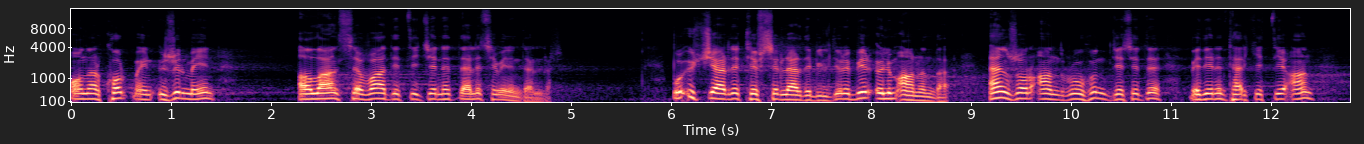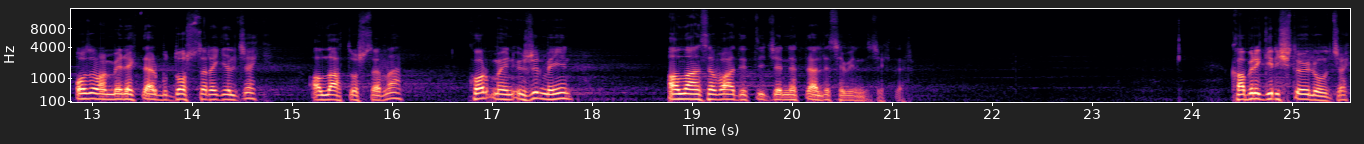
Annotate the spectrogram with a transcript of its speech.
Onlar korkmayın, üzülmeyin. Allah'ın size vaad ettiği cennetlerle sevinin derler. Bu üç yerde tefsirlerde bildiriyor. Bir ölüm anında. En zor an ruhun cesedi bedenin terk ettiği an o zaman melekler bu dostlara gelecek. Allah dostlarına korkmayın, üzülmeyin. Allah'ın size vaad ettiği cennetlerle sevinin diyecekler. Kabre girişte öyle olacak.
